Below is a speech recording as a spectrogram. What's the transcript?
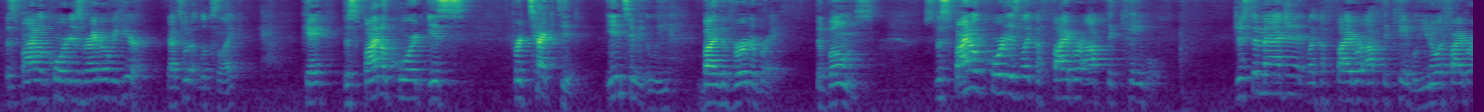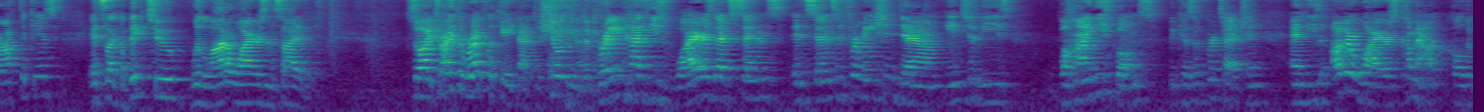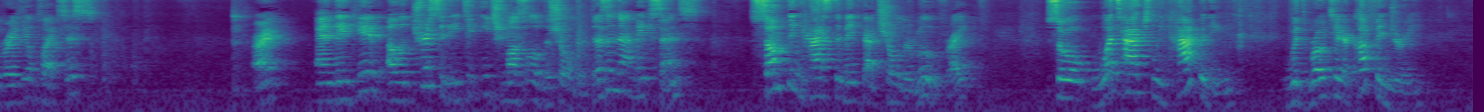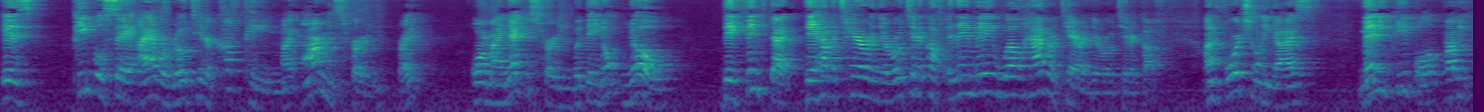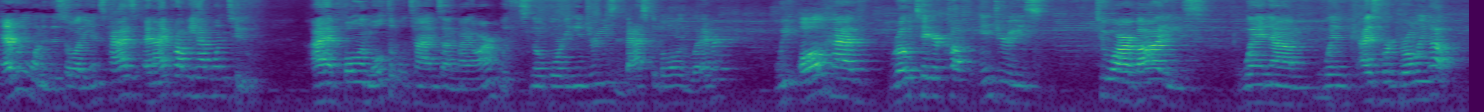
The spinal cord is right over here. That's what it looks like. Okay? The spinal cord is protected intimately by the vertebrae, the bones. So the spinal cord is like a fiber optic cable. Just imagine it like a fiber optic cable. You know what fiber optic is? It's like a big tube with a lot of wires inside of it. So I tried to replicate that to show you. The brain has these wires that sends it sends information down into these behind these bones because of protection, and these other wires come out called the brachial plexus. All right, and they give electricity to each muscle of the shoulder. Doesn't that make sense? Something has to make that shoulder move, right? So what's actually happening with rotator cuff injury is people say, I have a rotator cuff pain, my arm is hurting, right? Or my neck is hurting, but they don't know. They think that they have a tear in their rotator cuff, and they may well have a tear in their rotator cuff. Unfortunately, guys, many people, probably everyone in this audience has, and I probably have one too, I have fallen multiple times on my arm with snowboarding injuries and basketball and whatever. We all have rotator cuff injuries to our bodies when, um, when as we're growing up,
